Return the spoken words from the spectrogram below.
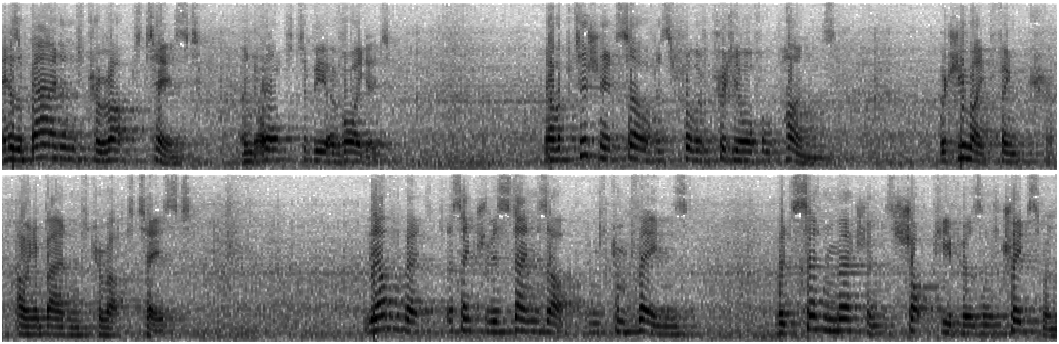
It has a bad and corrupt taste and ought to be avoided. Now the petition itself is full of pretty awful puns, which you might think are in a bad and corrupt taste. The alphabet essentially stands up and complains that certain merchants, shopkeepers and tradesmen,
